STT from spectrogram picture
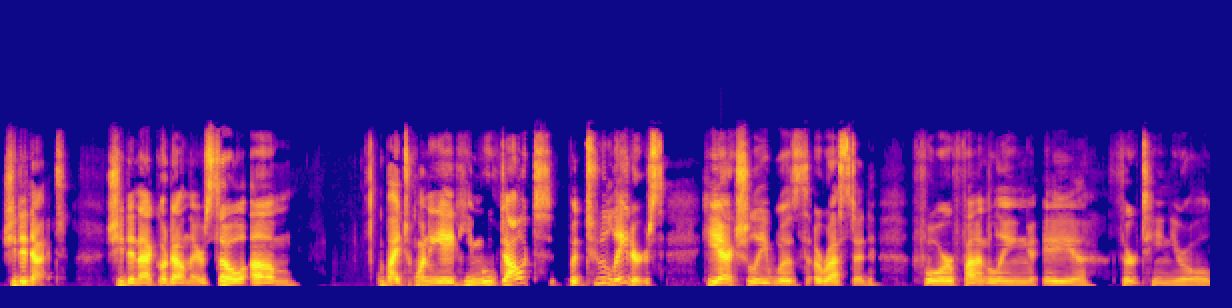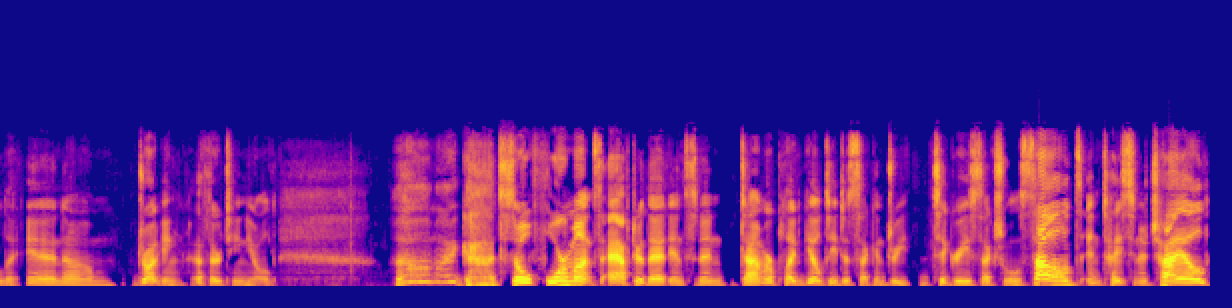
She did not. She did not go down there. So, um, by 28, he moved out, but two laters he actually was arrested for fondling a 13 year old and um, drugging a 13 year old. Oh my God. So, four months after that incident, Dahmer pled guilty to second degree sexual assault, enticing a child.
